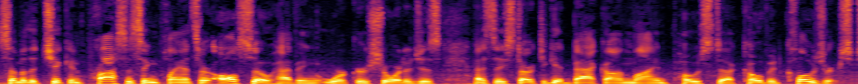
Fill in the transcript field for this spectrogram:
some of the chicken processing plants are also having worker shortages as they start to get back online post uh, COVID closures.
